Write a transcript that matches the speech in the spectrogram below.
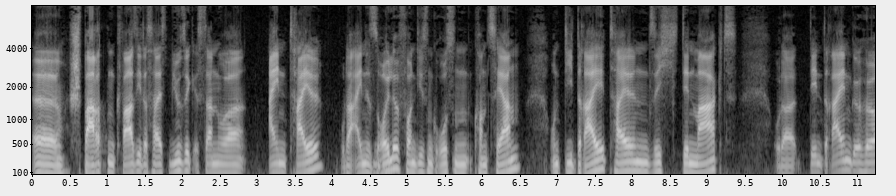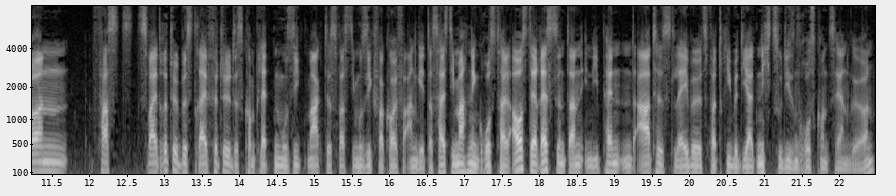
äh, Sparten quasi. Das heißt, Music ist da nur ein Teil oder eine Säule von diesen großen Konzernen und die drei teilen sich den Markt oder den dreien gehören fast zwei Drittel bis drei Viertel des kompletten Musikmarktes, was die Musikverkäufe angeht. Das heißt, die machen den Großteil aus, der Rest sind dann Independent Artists, Labels, Vertriebe, die halt nicht zu diesen Großkonzernen gehören.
